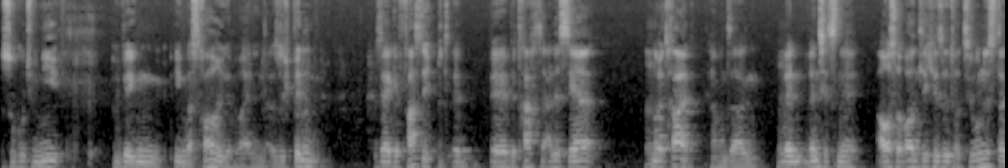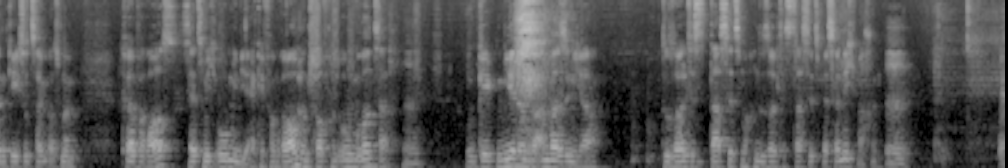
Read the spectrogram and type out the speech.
so gut wie nie wegen irgendwas Traurigem weinen. Also ich bin sehr gefasst, ich bet- äh, betrachte alles sehr neutral, kann man sagen. Wenn es jetzt eine außerordentliche Situation ist, dann gehe ich sozusagen aus meinem Körper raus, setze mich oben in die Ecke vom Raum und schaue von oben runter Mhm. und gebe mir dann so Anweisungen, ja, du solltest das jetzt machen, du solltest das jetzt besser nicht machen. Mhm. Ja.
